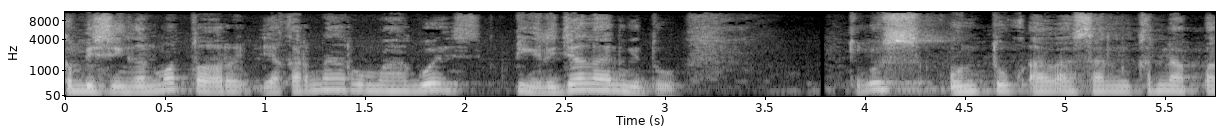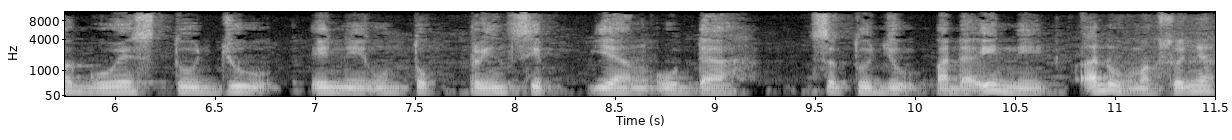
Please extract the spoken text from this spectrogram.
kebisingan motor ya karena rumah gue pinggir jalan gitu. Terus untuk alasan kenapa gue setuju ini untuk prinsip yang udah setuju pada ini, aduh maksudnya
